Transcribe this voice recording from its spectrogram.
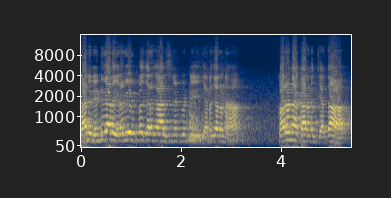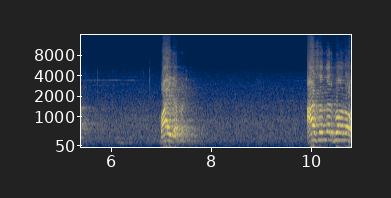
కానీ రెండు వేల ఇరవై ఒకటిలో జరగాల్సినటువంటి జనగణన కరోనా కారణం చేత వాయిదా పడింది. ఆ సందర్భంలో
